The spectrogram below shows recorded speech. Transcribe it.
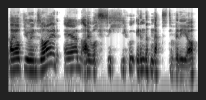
I hope you enjoyed, and I will see you in the next video.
